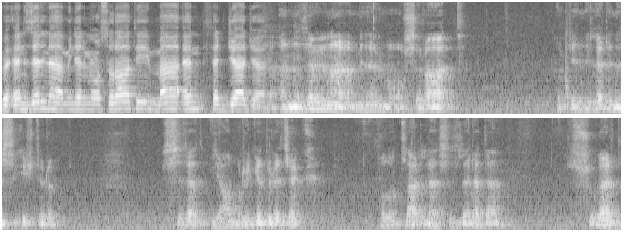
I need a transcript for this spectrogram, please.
Ve enzelna minel mu'sirati ma'en theccaca. Enzelna minel musirat. O kendilerini sıkıştırıp size yağmuru getirecek bulutlarla sizlere de su verdi.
